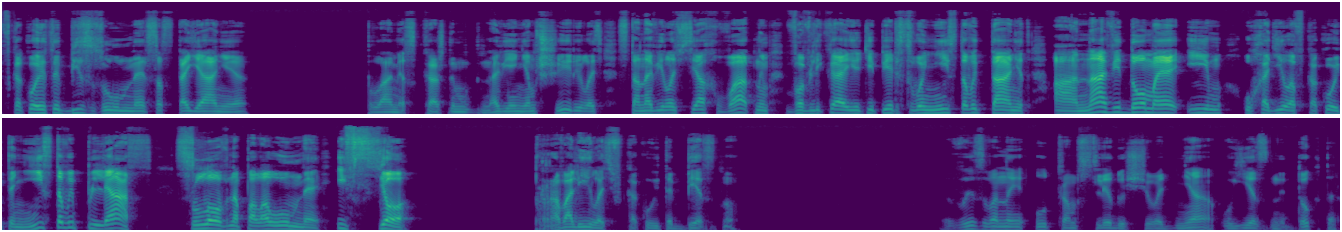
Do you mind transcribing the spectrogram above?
в какое-то безумное состояние. Пламя с каждым мгновением ширилось, становилось всеохватным, вовлекая ее теперь в свой неистовый танец, а она, ведомая им, уходила в какой-то неистовый пляс, словно полоумная, и все провалилось в какую-то бездну. Вызванный утром следующего дня уездный доктор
